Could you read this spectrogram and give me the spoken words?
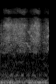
you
